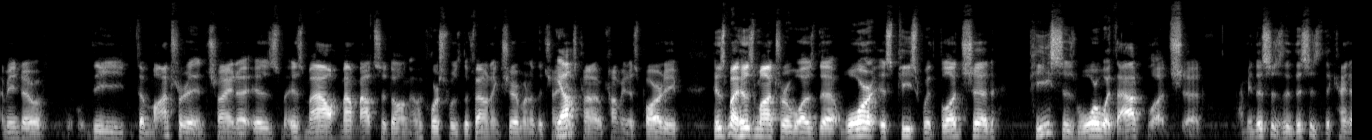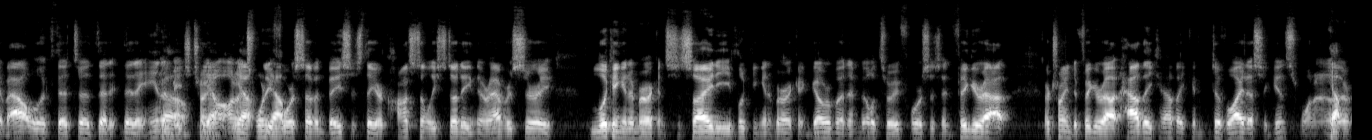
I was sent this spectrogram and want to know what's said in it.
I mean, uh, the the mantra in China is is Mao Mao, Mao Zedong, of course, was the founding chairman of the Chinese Com- Communist Party. His his mantra was that war is peace with bloodshed. Peace is war without bloodshed. I mean, this is the, this is the kind of outlook that uh, that that animates Oh, China on a twenty four seven basis. They are constantly studying their adversary, looking at American society, looking at American government and military forces, and figure out are trying to figure out how they how they can divide us against one another.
